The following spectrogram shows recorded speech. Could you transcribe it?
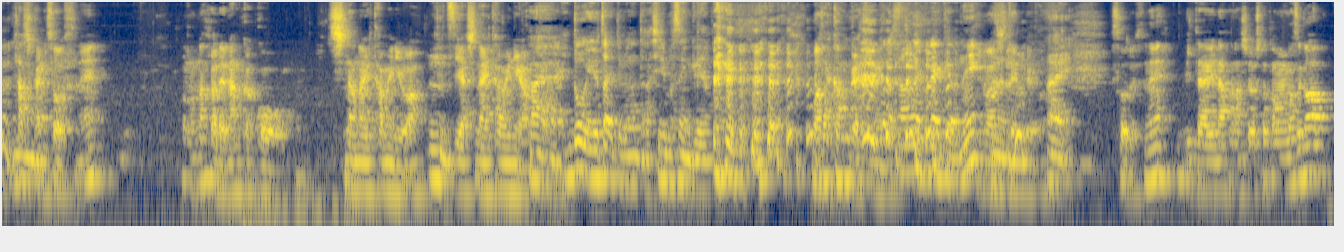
うん確かにそうですね。この中でなんかこう、死なないためには、うん徹夜しないためには、はいはい。どういうタイトルなんだか知りませんけど。まだ考えてない考えてないけどね。今時点ではうんはい。そうですね。みたいな話をしたと思いますが、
